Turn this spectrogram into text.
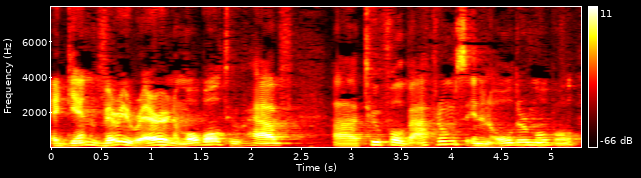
Again, very rare in a mobile to have uh, two full bathrooms in an older mobile.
